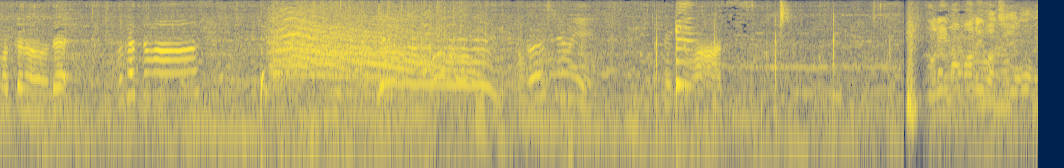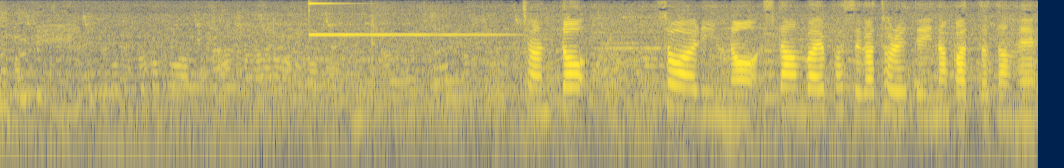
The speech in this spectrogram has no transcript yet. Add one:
枠なので向かってますイエーイ楽しみ。行ってきます。乗り場までは15分待ちちゃんとソアリンのスタンバイパスが取れていなかったため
